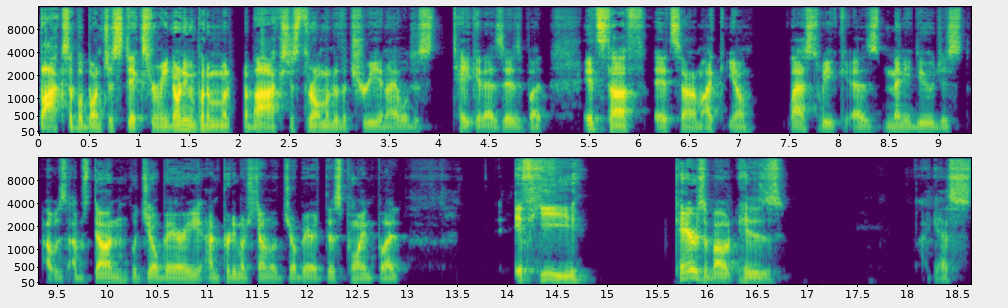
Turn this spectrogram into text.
box up a bunch of sticks for me. Don't even put them in a box. Just throw them under the tree, and I will just take it as is. But it's tough. It's um, I you know last week, as many do. Just I was I was done with Joe Barry. I'm pretty much done with Joe Barry at this point. But if he cares about his, I guess,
